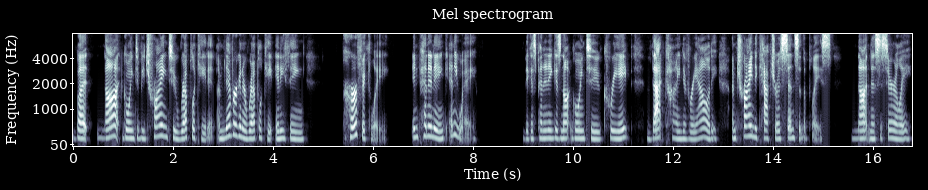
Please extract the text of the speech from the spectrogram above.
but not going to be trying to replicate it. I'm never going to replicate anything perfectly in pen and ink anyway because pen and ink is not going to create that kind of reality. I'm trying to capture a sense of the place, not necessarily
